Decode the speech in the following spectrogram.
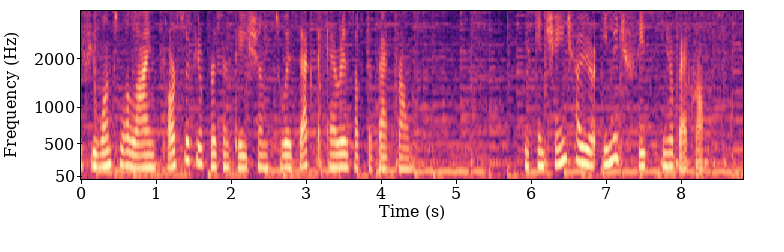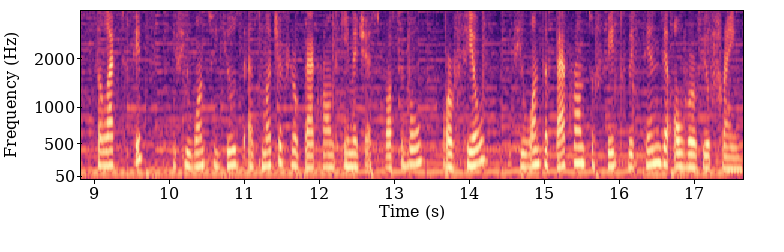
if you want to align parts of your presentation to exact areas of the background. You can change how your image fits in your background. Select Fit if you want to use as much of your background image as possible, or Fill if you want the background to fit within the overview frame.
